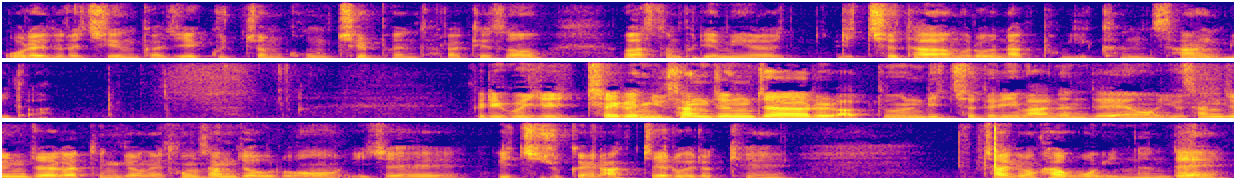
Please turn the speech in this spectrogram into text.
올해 들어 지금까지 9.07% 하락해서 마스턴 프리미어 리츠 다음으로 낙폭이 큰 상황입니다. 그리고 이제 최근 유상증자를 앞둔 리츠들이 많은데요. 유상증자 같은 경우에 통상적으로 이제 리츠 주가인 악재로 이렇게 작용하고 있는데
